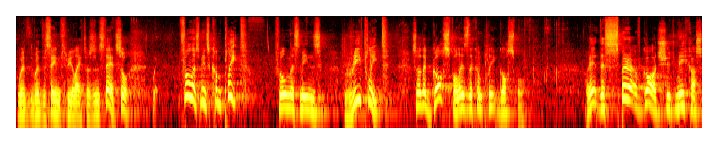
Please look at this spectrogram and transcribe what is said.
with, with the same three letters instead. So Fullness means complete, fullness means replete. So the gospel is the complete gospel. Okay? The Spirit of God should make us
